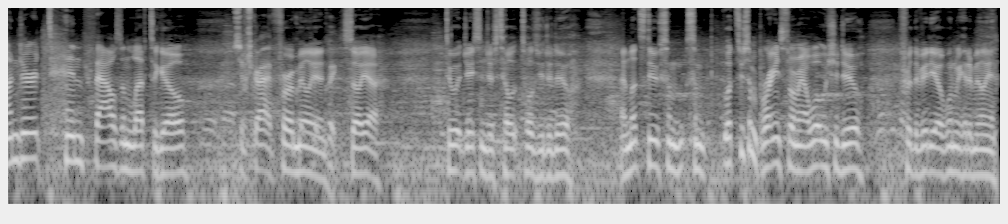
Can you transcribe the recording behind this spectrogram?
under 10,000 left to go Subscribe. for a million. So yeah, do what Jason just told, told you to do. And let's do some, some, let's do some brainstorming on what we should do for the video when we hit a million.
